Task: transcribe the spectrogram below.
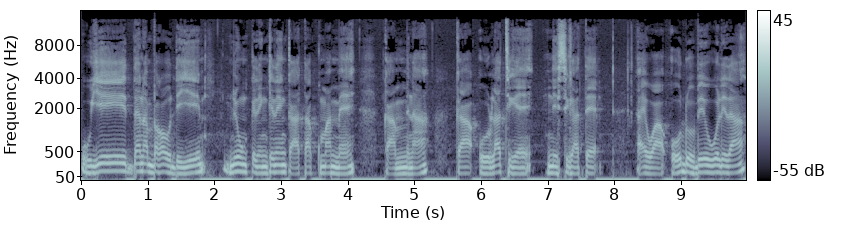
u ye dannabagaw de ye minnu kelen kelen k'a ta kuma mɛn k'a mina ka o latigɛ ni siga tɛ ayiwa o do bɛ welela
